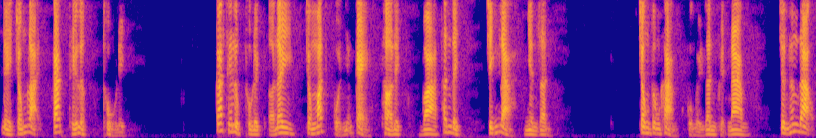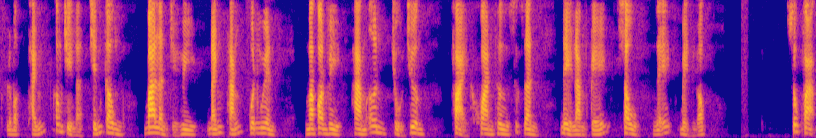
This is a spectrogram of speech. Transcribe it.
để chống lại các thế lực thủ địch. Các thế lực thủ địch ở đây trong mắt của những kẻ thờ địch và thân địch chính là nhân dân. Trong tâm khảm của người dân Việt Nam, Trần Hưng Đạo là bậc thánh không chỉ là chiến công, ba lần chỉ huy đánh thắng quân Nguyên, mà còn vì hàm ơn chủ trương phải khoan thư sức dân để làm kế sâu dễ bền gốc. Xúc phạm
